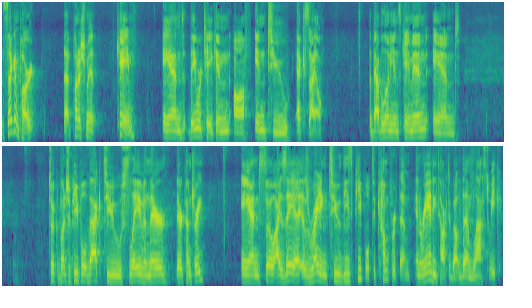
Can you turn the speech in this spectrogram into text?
The second part, that punishment came, and they were taken off into exile. The Babylonians came in and took a bunch of people back to slave in their, their country. And so Isaiah is writing to these people to comfort them. And Randy talked about them last week.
